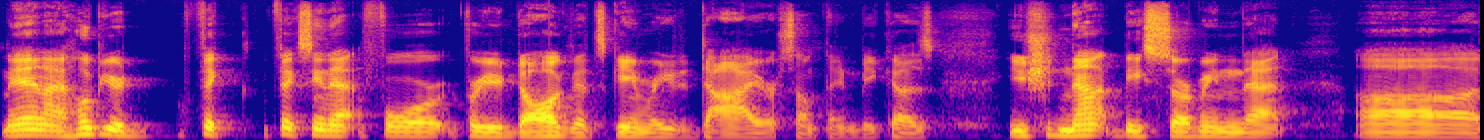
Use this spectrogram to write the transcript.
man, I hope you're fi- fixing that for for your dog that's getting ready to die or something because you should not be serving that uh,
